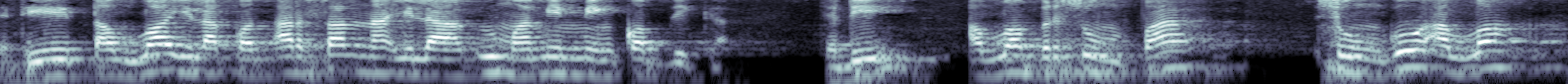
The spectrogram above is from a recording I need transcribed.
Jadi tallahi laqad arsalna ila umamin min qablika. Jadi Allah bersumpah sungguh Allah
